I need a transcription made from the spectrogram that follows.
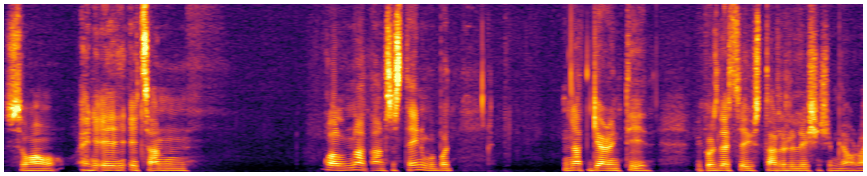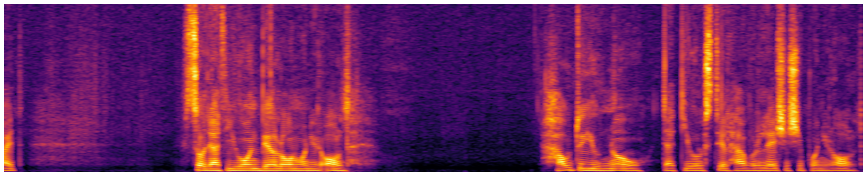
So, and it's un, well, not unsustainable, but not guaranteed. Because let's say you start a relationship now, right? So that you won't be alone when you're old. How do you know that you will still have a relationship when you're old?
